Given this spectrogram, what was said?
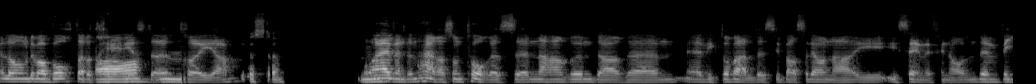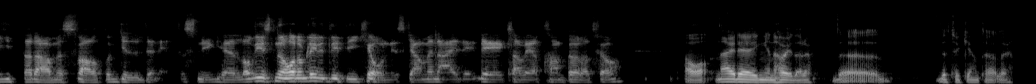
Eller om det var borta då tredje ja, mm, tröja. Just det. Mm. Och även den här som Torres eh, när han rundar eh, Victor Valdes i Barcelona i, i semifinalen. Den vita där med svart och gul, den är inte snygg heller. Visst, nu har de blivit lite ikoniska, men nej, det, det är klavertramp båda två. Ja, nej, det är ingen höjdare. Det, det tycker jag inte heller.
